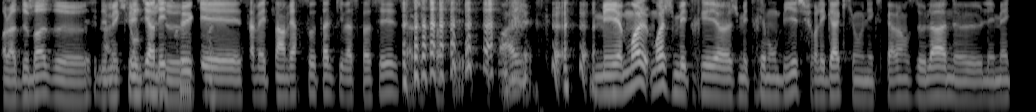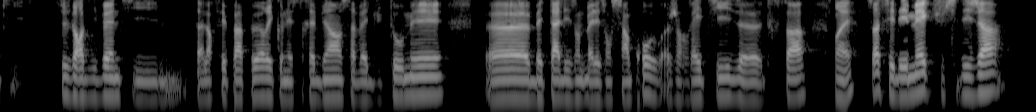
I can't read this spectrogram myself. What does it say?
voilà de base euh, c'est des mecs qui ont dire des de- trucs et ça va être l'inverse total qui va se passer. ça va se passer. Ouais. Mais moi, moi je, mettrais, euh, je mettrais mon billet sur les gars qui ont une expérience de LAN, euh, les mecs, qui, ce genre d'event, ils- ça leur fait pas peur, ils connaissent très bien, ça va être du Tomé. Euh, bah, t'as les, bah, les anciens pros, quoi, genre Rated, euh, tout ça. ouais Ça, c'est des mecs, tu sais déjà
